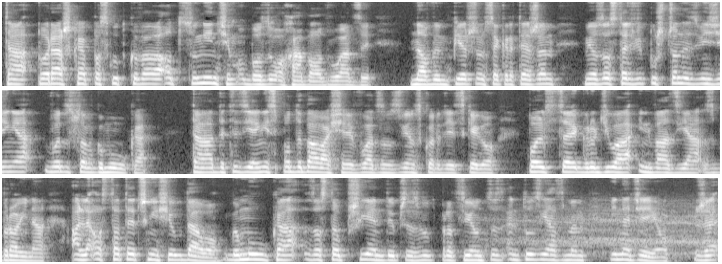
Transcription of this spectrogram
Ta porażka poskutkowała odsunięciem obozu Ochaba od władzy. Nowym pierwszym sekretarzem miał zostać wypuszczony z więzienia Władysław Gomułka. Ta decyzja nie spodobała się władzom Związku Radzieckiego. Polsce groziła inwazja zbrojna, ale ostatecznie się udało. Gomułka został przyjęty przez lud pracujący z entuzjazmem i nadzieją, że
